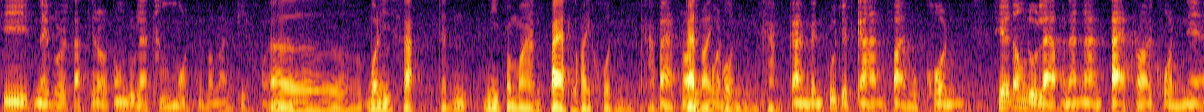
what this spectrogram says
ที่ในบริษัทที่เราต้องดูแลทั้งหมดเนี่ยประมาณกี่คนเอ่อบริษัทนั้นมีประมาณ 800 คนครับ800 800 คนครับการเป็นผู้จัดการฝ่ายบุคคล ที่จะต้องดูแลพนักงาน 800 คนเนี่ย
